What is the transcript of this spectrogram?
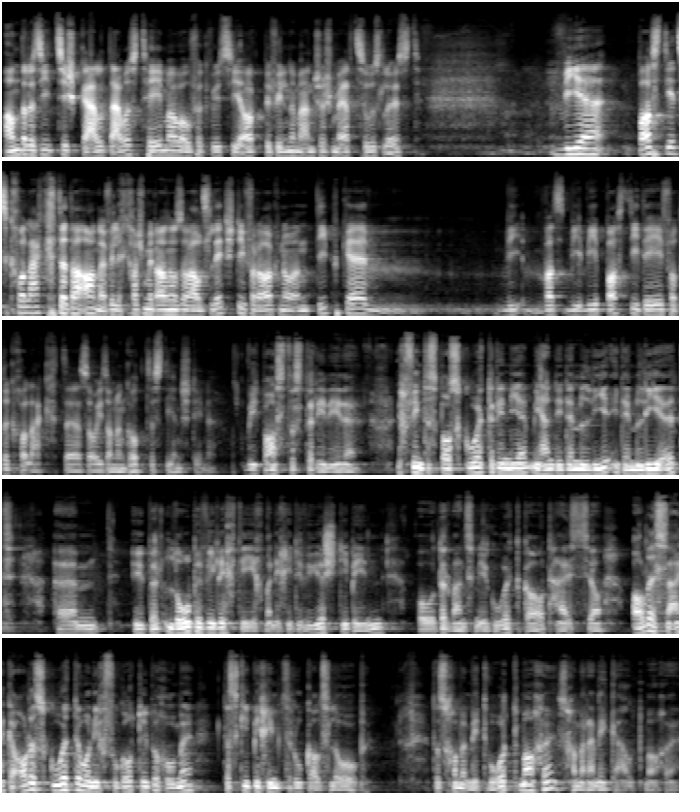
Andererseits ist Geld auch ein Thema, das auf eine gewisse Art bei vielen Menschen Schmerz auslöst. Wie passt jetzt Kollekte da an? Vielleicht kannst du mir also als letzte Frage noch einen Tipp geben. Wie, was, wie, wie passt die Idee von der Kollekte so in so einen Gottesdienst rein? Wie passt das darin Ich finde, das passt gut darin. Wir haben in dem Lied, in dem Lied ähm, über Loben will ich dich, wenn ich in der Wüste bin oder wenn es mir gut geht, heißt es ja, alles sagen, alles Gute, was ich von Gott bekomme, das gebe ich ihm zurück als Lob. Das kann man mit Wort machen, das kann man auch mit Geld machen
